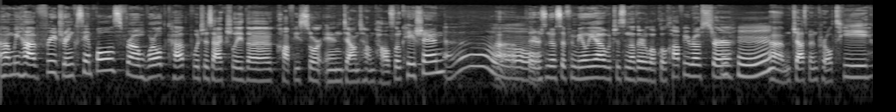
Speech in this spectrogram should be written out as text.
Um, we have free drink samples from World Cup, which is actually the coffee store in downtown Powell's location. Oh. Uh, there's Nossa Familia, which is another local coffee roaster. Mm -hmm. um, Jasmine Pearl Tea.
